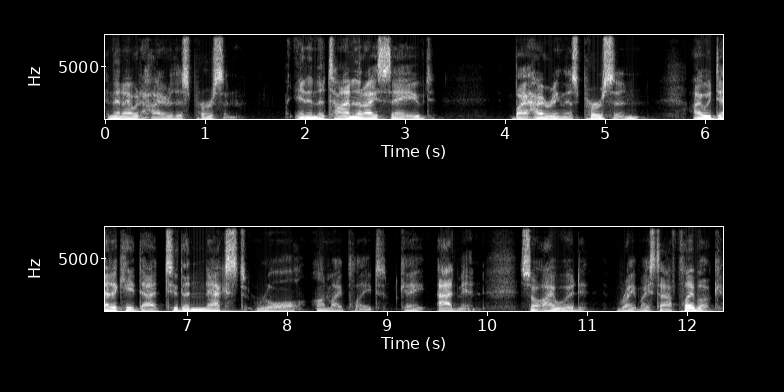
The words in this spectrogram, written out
and then I would hire this person. And in the time that I saved by hiring this person, I would dedicate that to the next role on my plate, okay? Admin. So I would write my staff playbook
